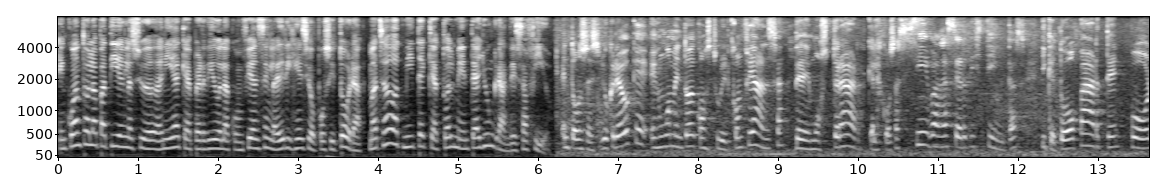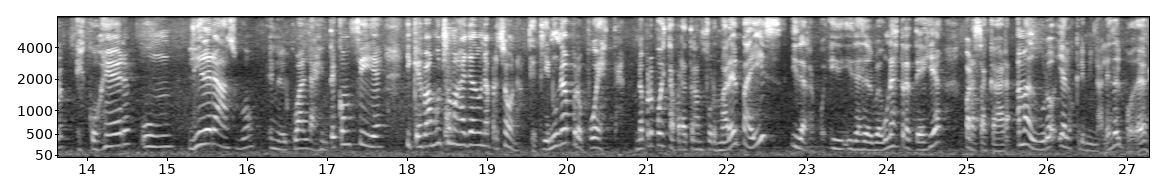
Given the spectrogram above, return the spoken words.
En cuanto a la apatía en la ciudadanía que ha perdido la confianza en la dirigencia opositora, Machado admite que actualmente hay un gran desafío. Entonces, yo creo que es un momento de construir confianza, de demostrar que las cosas sí van a ser distintas y que todo parte por escoger un liderazgo en el cual la gente confíe y que va mucho más allá de una persona, que tiene una propuesta una propuesta para transformar el país y, desde luego una estrategia para sacar a Maduro y a los criminales del poder.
